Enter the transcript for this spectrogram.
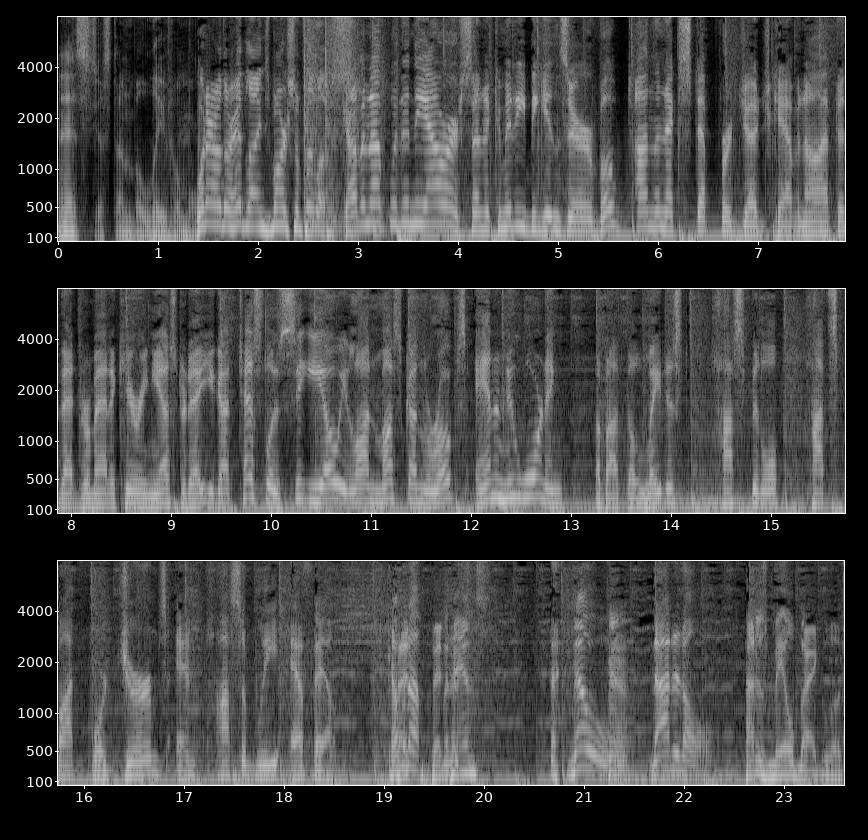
It's just unbelievable. What are other headlines, Marshall Phillips? Coming up within the hour, Senate committee begins their vote on the next step for Judge Kavanaugh. After that dramatic hearing yesterday, you got Tesla's CEO Elon Musk on the ropes and a new warning about the latest hospital hotspot for germs and possibly FM. Coming Bed- up, bedpans? no, not at all. How does mailbag look?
